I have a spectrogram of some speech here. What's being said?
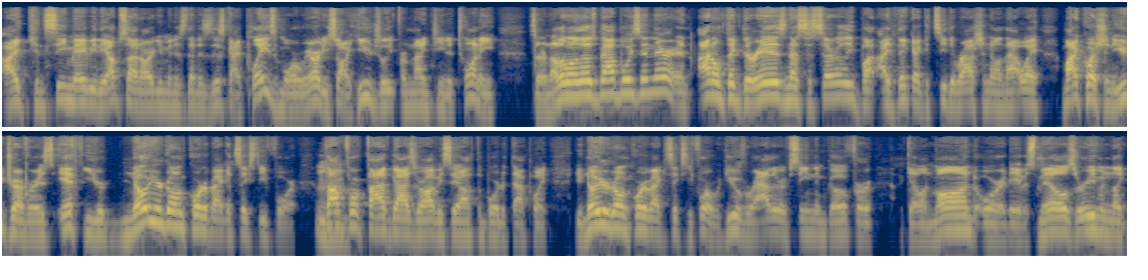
I can see maybe the upside argument is that as this guy plays more, we already saw a huge leap from 19 to 20. Is there another one of those bad boys in there? And I don't think there is necessarily, but I think I could see the rationale in that way. My question to you, Trevor, is if you know you're going quarterback at 64, top Mhm. four, five guys are obviously off the board at that point. You know you're going quarterback at 64. Would you have rather have seen them go for a Kellen Mond or a Davis Mills or even like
